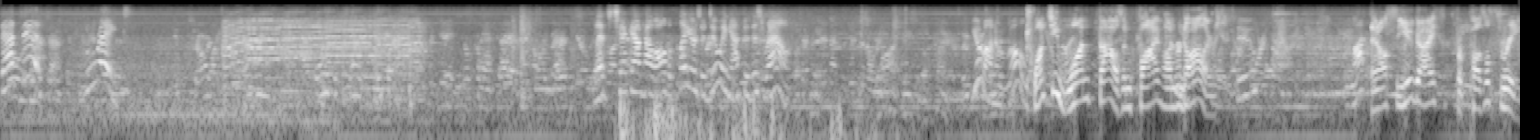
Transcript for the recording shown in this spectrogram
That's it. Great. Let's check out how all the players are doing after this round. You're on a roll. Twenty-one thousand five hundred dollars. And I'll see you guys for puzzle three.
